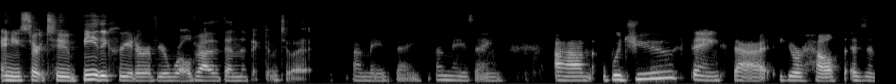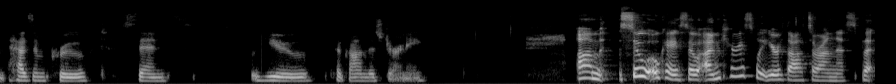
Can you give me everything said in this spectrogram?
and you start to be the creator of your world rather than the victim to it. Amazing. Amazing. Um, would you think that your health has, improved since you took on this journey? Um, so okay, so I'm curious what your thoughts are on this, but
